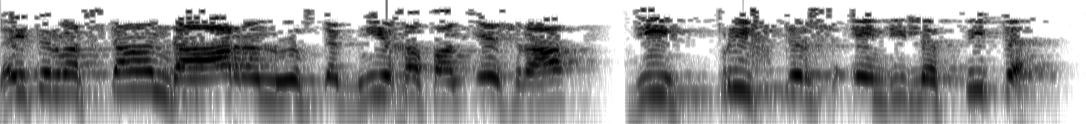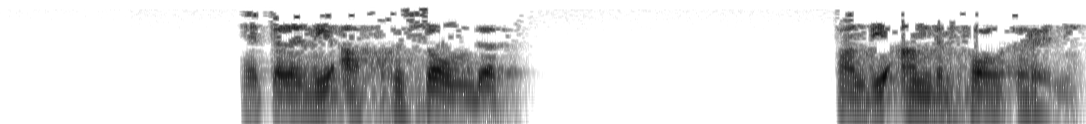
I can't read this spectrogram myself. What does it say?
Luister wat staan daar in hoofstuk 9 van Esra, die priesters en die leviete het hulle nie afgesonder van die ander volkere nie.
